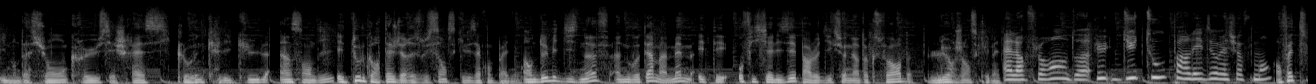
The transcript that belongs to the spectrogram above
inondations, crues, sécheresses, cyclones, calicules, incendies et tout le cortège de réjouissances qui les accompagne. En 2019, un nouveau terme a même été officialisé par le dictionnaire d'Oxford, l'urgence climatique. Alors Florent, on doit plus du tout parler de réchauffement En fait,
